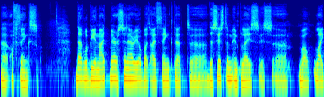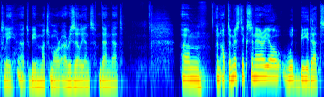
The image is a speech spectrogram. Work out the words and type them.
of things. That would be a nightmare scenario, but I think that the system in place is well likely to be much more resilient than that. Um, an optimistic scenario would be that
